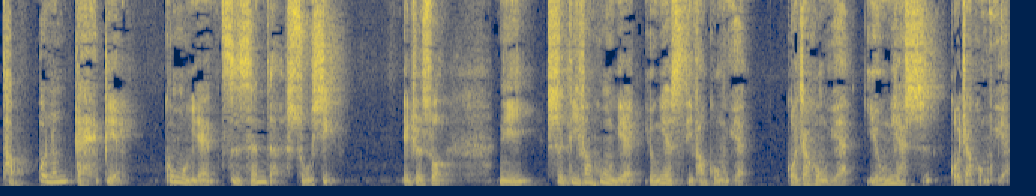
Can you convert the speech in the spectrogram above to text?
它不能改变公务员自身的属性。也就是说，你是地方公务员，永远是地方公务员；国家公务员永远是国家公务员。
